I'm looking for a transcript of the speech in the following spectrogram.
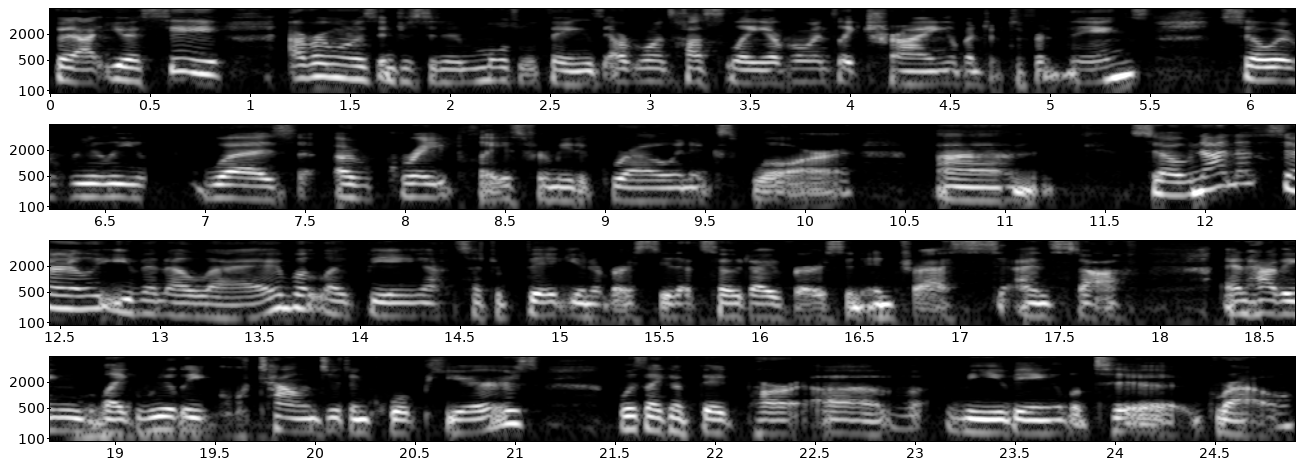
but at USC, everyone was interested in multiple things. Everyone's hustling. Everyone's like trying a bunch of different things. So it really was a great place for me to grow and explore. Um, so not necessarily even LA, but like being at such a big university that's so diverse in interests and stuff and having like really talented and cool peers was like a big part of me being able to grow.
